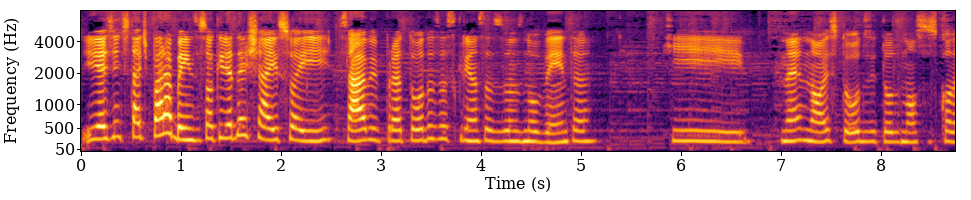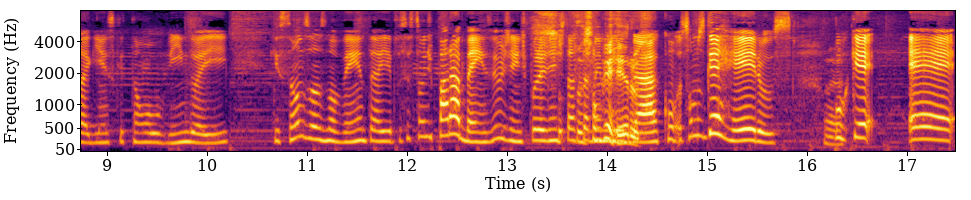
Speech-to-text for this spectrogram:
E a gente tá de parabéns. Eu só queria deixar isso aí, sabe, pra todas as crianças dos anos 90 que, né, nós todos e todos os nossos coleguinhas que estão ouvindo aí, que são dos anos 90 e vocês estão de parabéns, viu, gente, por a gente estar são sabendo lidar com, somos guerreiros. É. Porque é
